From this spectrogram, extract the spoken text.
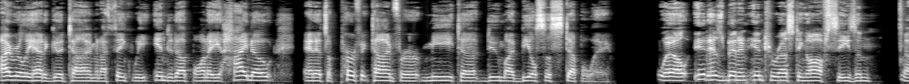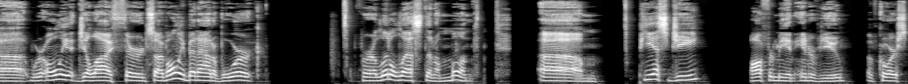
I really had a good time, and I think we ended up on a high note, and it's a perfect time for me to do my Bielsa step away. Well, it has been an interesting off season. Uh, we're only at July 3rd, so I've only been out of work for a little less than a month. Um, PSG offered me an interview. Of course,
